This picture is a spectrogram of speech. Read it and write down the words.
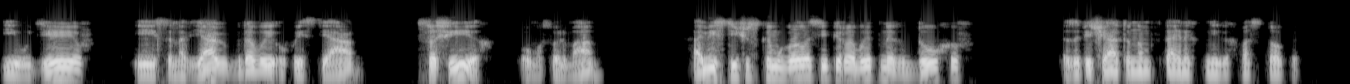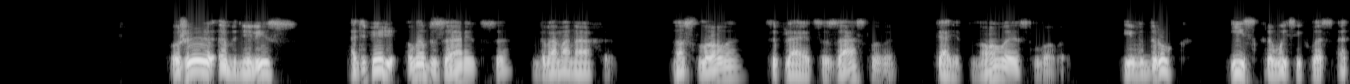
иудеев и сыновьях вдовы у христиан, Софиях у мусульман, о мистическом голосе первобытных духов, запечатанном в тайных книгах Востока. Уже обнялись, а теперь лобзаются два монаха, но слово цепляется за слово, тянет новое слово, и вдруг искра высеклась от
